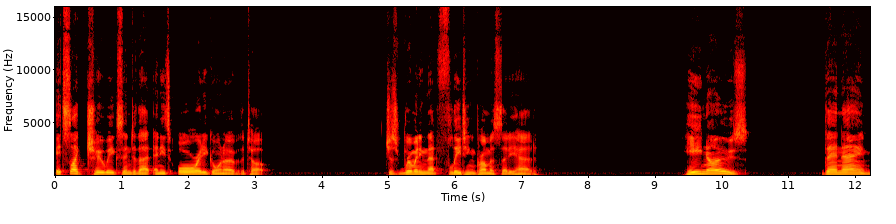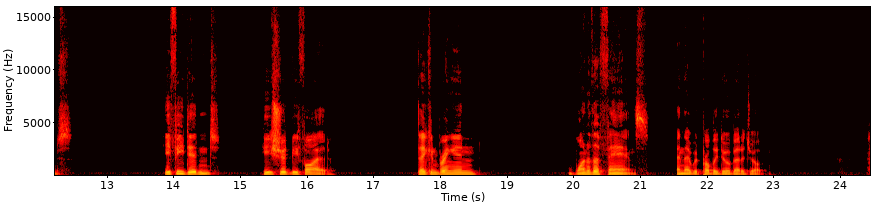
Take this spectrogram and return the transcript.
it's like two weeks into that, and he's already gone over the top just ruining that fleeting promise that he had. He knows their names. If he didn't, he should be fired. They can bring in one of the fans and they would probably do a better job.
